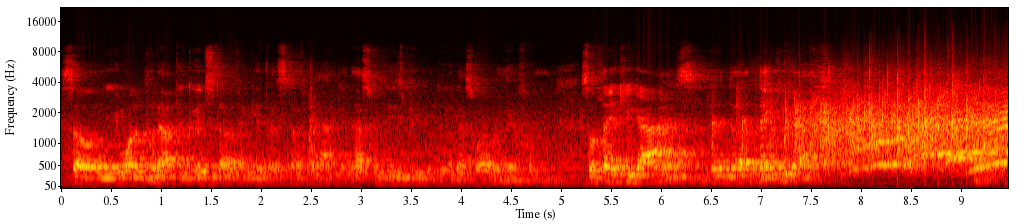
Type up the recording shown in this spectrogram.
So you want to put out the good stuff and get that stuff back. And that's what these people do, and that's why we're there for them. So thank you guys, and uh, thank you guys. We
